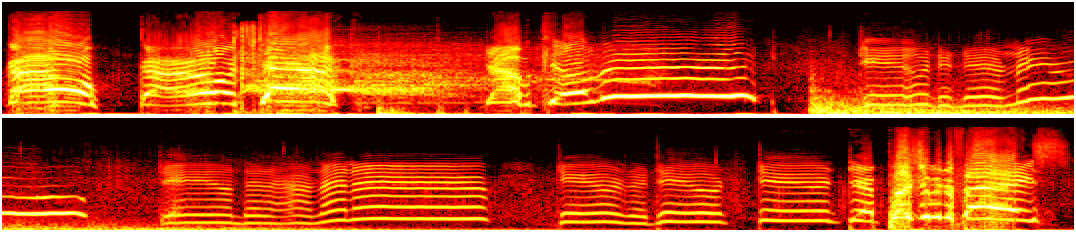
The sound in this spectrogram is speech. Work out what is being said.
Go! Go! Attack! Double kill it! Down, down, down, down, down, down, down, down, down, down, down, down. Punch him in the face!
